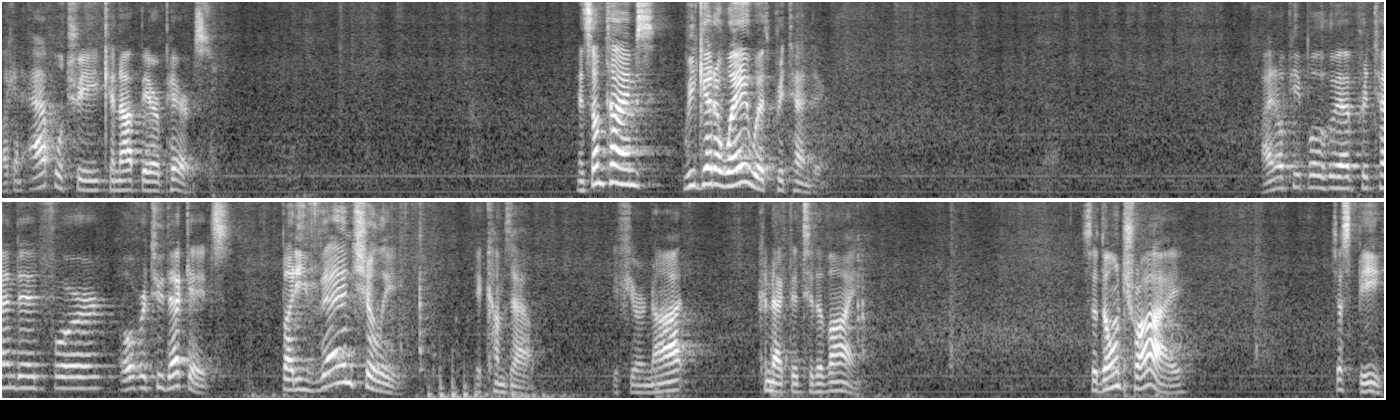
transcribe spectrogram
Like an apple tree cannot bear pears. And sometimes we get away with pretending. I know people who have pretended for over two decades, but eventually it comes out if you're not connected to the vine. So don't try, just be.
